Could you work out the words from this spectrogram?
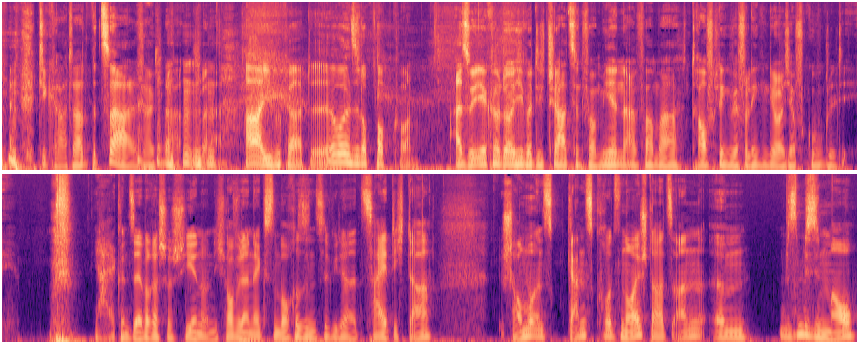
Die Karte hat bezahlt, na klar. klar. ah, liebe Karte, äh, wollen Sie noch Popcorn? Also ihr könnt euch über die Charts informieren, einfach mal draufklicken, wir verlinken die euch auf google.de. Ja, ihr könnt selber recherchieren und ich hoffe, in der nächsten Woche sind sie wieder zeitig da. Schauen wir uns ganz kurz Neustarts an. Ähm, das ist ein bisschen mau,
